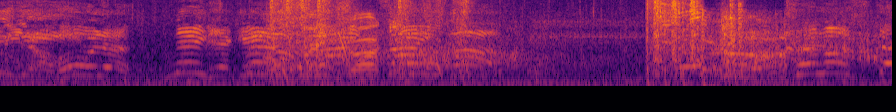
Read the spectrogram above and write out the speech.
Wiederhole! Nicht mein Gott. Verluste!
